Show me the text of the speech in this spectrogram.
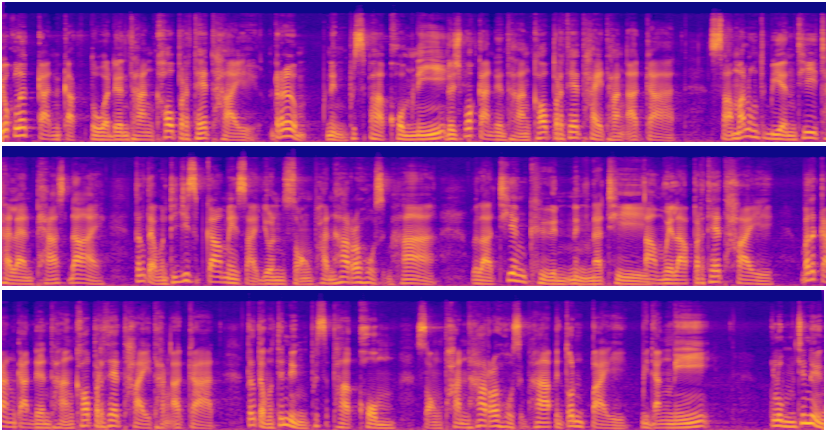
ยกเลิกการกักตัวเดินทางเข้าประเทศไทย เริ่ม 1 พฤษภาคมนี้ โดยเฉพาะการเดินทางเข้าประเทศไทยทางอากาศ สามารถลงทะเบียนที่ Thailand Pass ได้ ตั้งแต่วันที่ 29 เมษายน 2565 เวลาเที่ยงคืน 1 นาที ตามเวลาประเทศไทย มาตรการการเดินทางเข้าประเทศไทยทางอากาศ ตั้งแต่วันที่ 1 พฤษภาคม 2565 เป็นต้นไป มีดังนี้ กลุ่มที่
